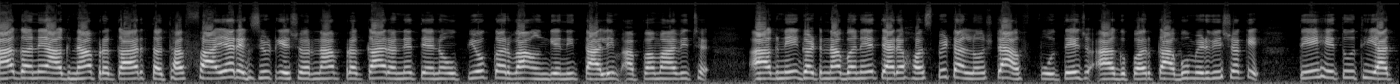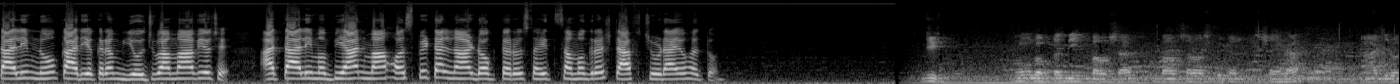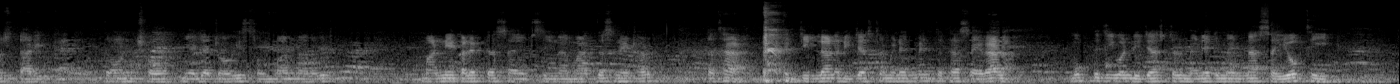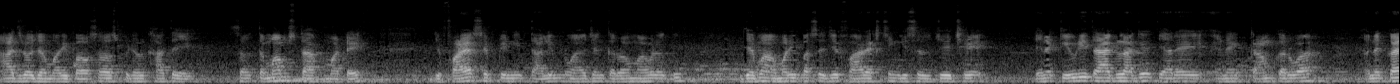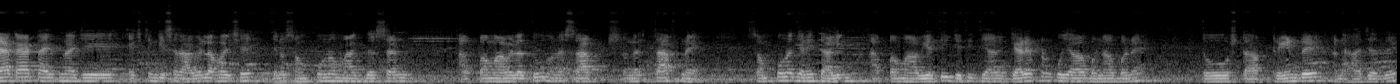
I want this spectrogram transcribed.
આગ અને આગના પ્રકાર તથા ફાયર એક્ઝિક્યુશનના પ્રકાર અને તેનો ઉપયોગ કરવા અંગેની તાલીમ આપવામાં આવી છે. આગની ઘટના બને ત્યારે હોસ્પિટલનો સ્ટાફ પોતે જ આગ પર કાબૂ મેળવી શકે તે હેતુથી આ તાલીમનો કાર્યક્રમ યોજવામાં આવ્યો છે. આ તાલીમ અભિયાનમાં હોસ્પિટલના ડોક્ટરો સહિત સમગ્ર સ્ટાફ જોડાયો હતો. જી. હું ડૉક્ટર દીપ ભાવસાર ભાવસાર હોસ્પિટલ શહેરા. આજ રોજ તારીખ ત્રણ છ બે હજાર ચોવીસ સોમવારના રોજ માનનીય કલેક્ટર સાહેબ શ્રીના માર્ગદર્શન હેઠળ તથા જિલ્લાના ડિઝાસ્ટર મેનેજમેન્ટ તથા શહેરાના મુક્ત જીવન ડિઝાસ્ટર મેનેજમેન્ટના સહયોગથી આજરોજ અમારી ભાવસાર હોસ્પિટલ ખાતે તમામ સ્ટાફ માટે જે ફાયર સેફ્ટીની તાલીમનું આયોજન કરવામાં આવેલ હતું, જેમાં અમારી પાસે જે ફાયર એક્સટિંગ્વિશર જે છે, એને કેવી રીતે આગ લાગે, ત્યારે એને કામ કરવા અને કયા કયા ટાઈપના જે એક્સટિંગ્વિશર આવેલા હોય છે, તેનું સંપૂર્ણ માર્ગદર્શન આપવામાં આવેલ હતું અને સ્ટાફ અને સ્ટાફને સંપૂર્ણ તેની તાલીમ આપવામાં આવી હતી, જેથી ત્યારે જ્યારે પણ કોઈ આવા બનાવ બને, તો સ્ટાફ ટ્રેન રહે અને હાજર રહે.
